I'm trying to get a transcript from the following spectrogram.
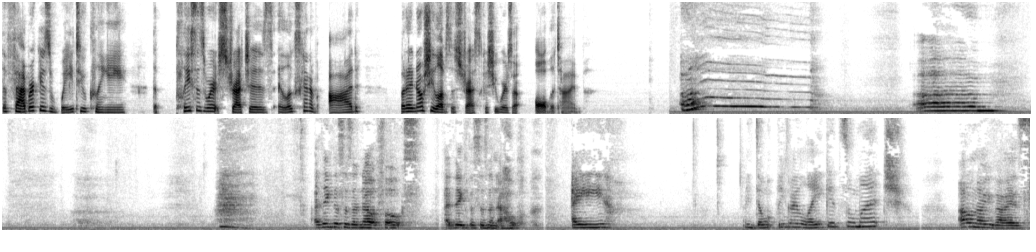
The fabric is way too clingy. The places where it stretches, it looks kind of odd, but I know she loves this dress because she wears it all the time. Um, um, I think this is a no, folks. I think this is a no. I I don't think I like it so much. I don't know, you guys.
